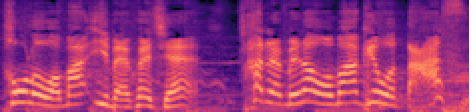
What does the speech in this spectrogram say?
偷了我妈一百块钱，差点没让我妈给我打死。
